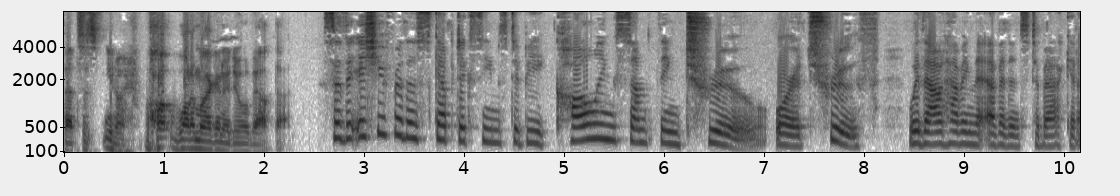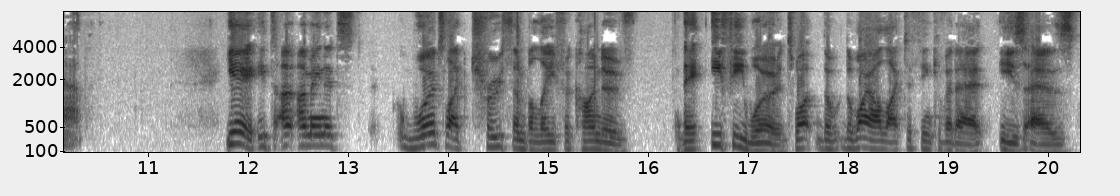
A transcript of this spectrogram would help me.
that's just, you know, what, what am I going to do about that? So the issue for the skeptic seems to be calling something true or a truth without having the evidence to back it up. Yeah, it's. I, I mean, it's words like truth and belief are kind of they're iffy words. What the the way I like to think of it as, is as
